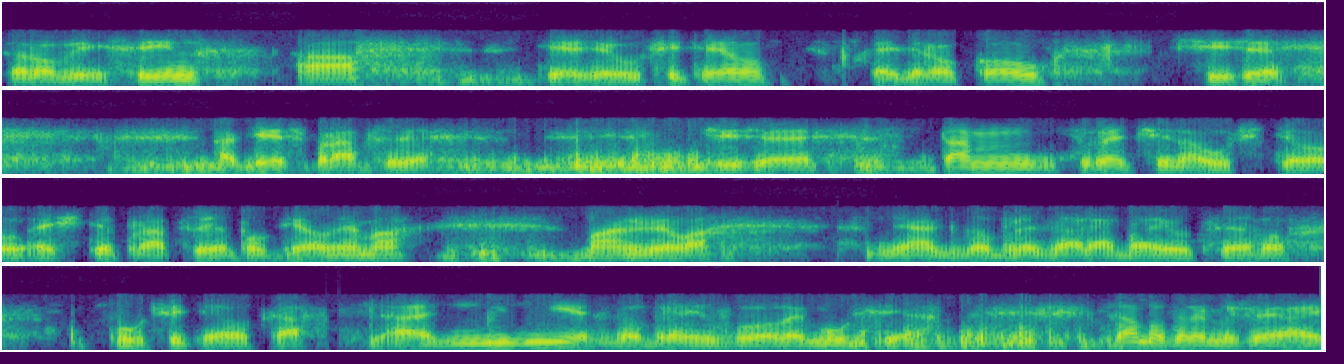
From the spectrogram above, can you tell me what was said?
robí syn a tiež je učiteľ 5 rokov, čiže a tiež pracuje. Čiže tam väčšina učiteľov ešte pracuje, pokiaľ nemá manžela nejak dobre zarábajúceho učiteľka. A nie z dobrej vôle musia. Samozrejme, že aj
